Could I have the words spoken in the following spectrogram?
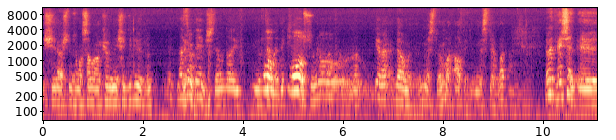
iş yeri açtığım zaman sabahın köründe işe gidiyordun. Nasip değilmiş işte onu da yür- O, yürütemedik. o olsun. O, gene devam edelim. Mesleğim var. Alt bir mesleğim var. Evet Veysel, e,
